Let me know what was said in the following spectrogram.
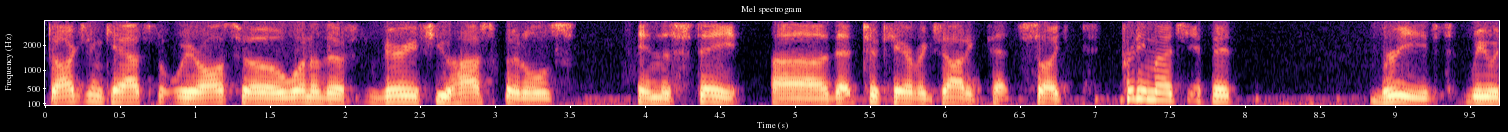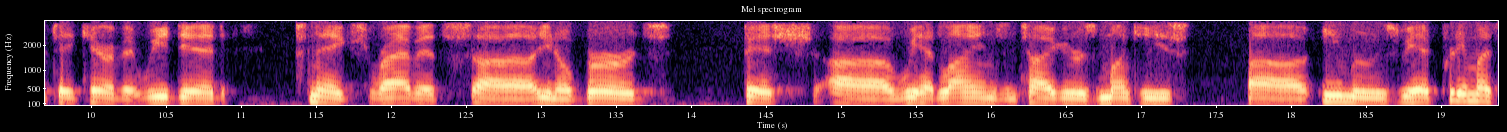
dogs and cats, but we were also one of the very few hospitals in the state uh, that took care of exotic pets. So, like, pretty much if it breathed, we would take care of it. We did snakes, rabbits, uh, you know, birds, fish. Uh, we had lions and tigers, monkeys, uh, emus. We had pretty much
